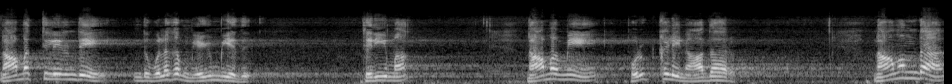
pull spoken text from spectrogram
நாமத்திலிருந்தே இந்த உலகம் எழும்பியது. தெரியுமா? நாமமே பொருட்களின் ஆதாரம். நாமம்தான்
